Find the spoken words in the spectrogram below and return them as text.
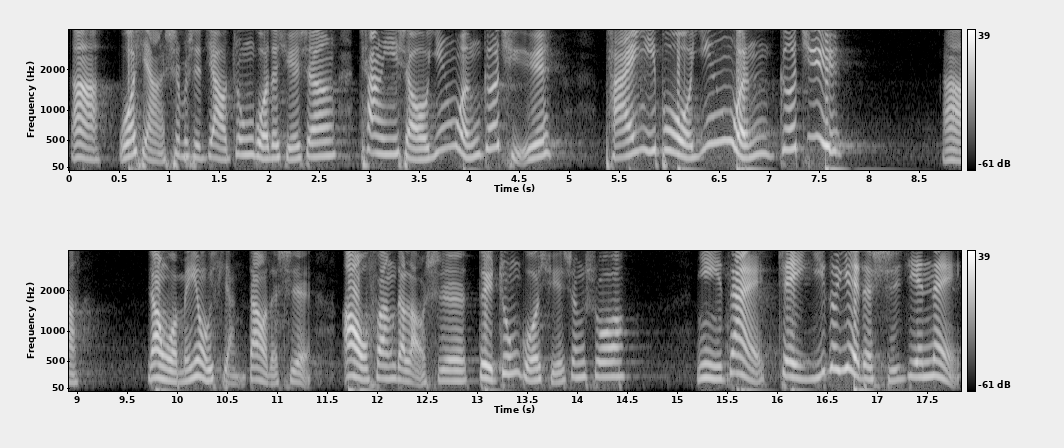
啊，我想是不是叫中国的学生唱一首英文歌曲，排一部英文歌剧？啊，让我没有想到的是，澳方的老师对中国学生说：“你在这一个月的时间内，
